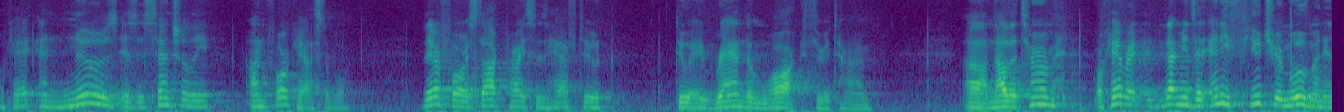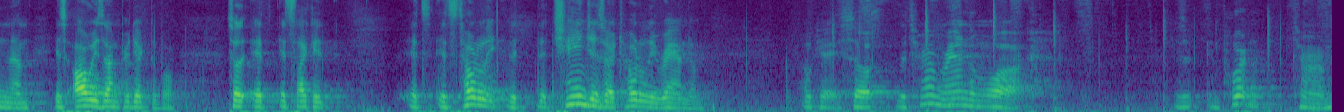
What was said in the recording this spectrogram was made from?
Okay? And news is essentially unforecastable. Therefore, stock prices have to do a random walk through time. Uh, now, the term, okay, right, that means that any future movement in them is always unpredictable. So it, it's like a, it's, it's totally, the, the changes are totally random. Okay, so the term random walk is an important term.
